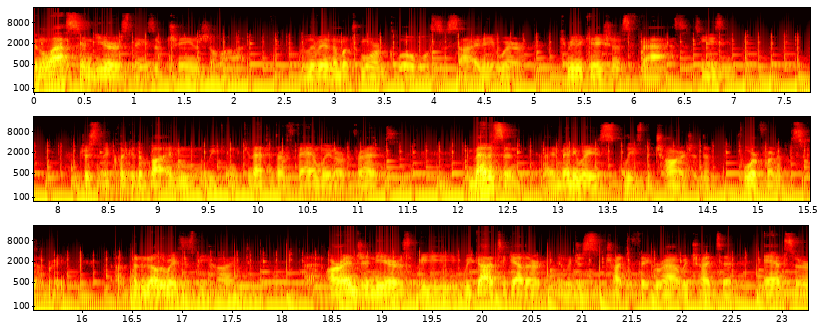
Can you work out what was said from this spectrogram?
In the last 10 years, things have changed a lot. We live in a much more global society where communication is fast, it's easy. Just at the click of the button, we can connect with our family and our friends. And medicine, uh, in many ways, leads the charge at the forefront of discovery, uh, but in other ways, it's behind. Uh, our engineers, we, we got together and we just tried to figure out, we tried to answer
